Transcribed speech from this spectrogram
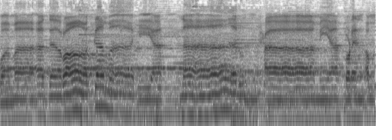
وما أدراك ما هي نار حامية قرن الله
